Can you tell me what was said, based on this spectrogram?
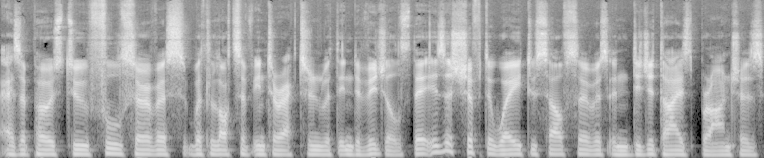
as opposed to full service with lots of interaction with individuals. There is a shift away to self service and digitized branches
